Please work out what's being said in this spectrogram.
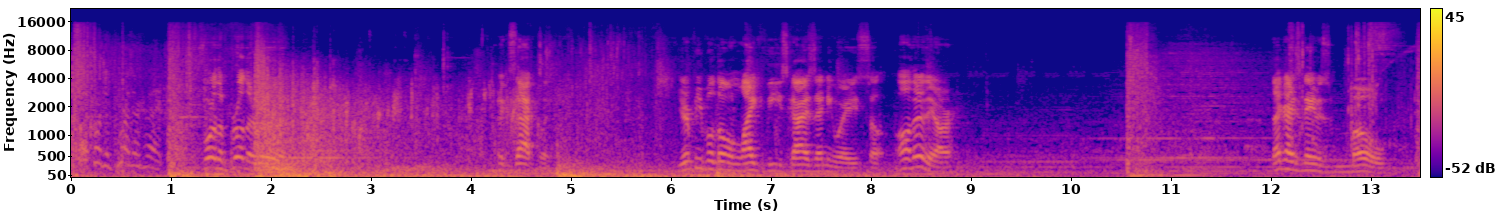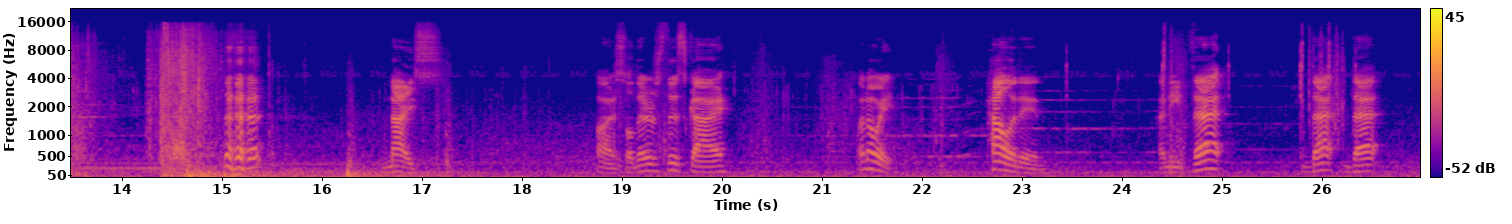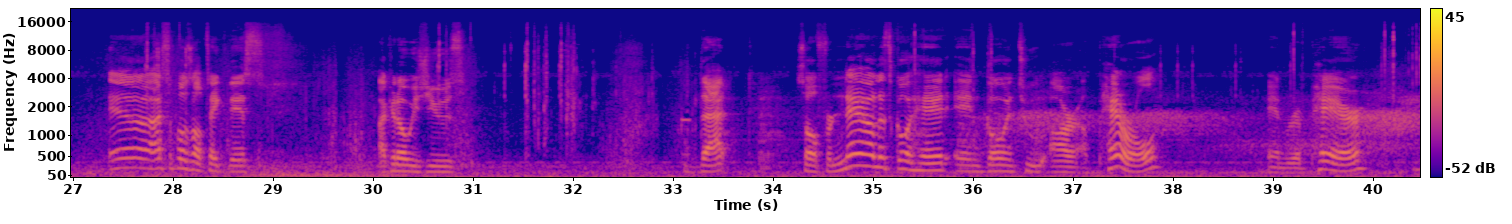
For the Brotherhood. For the Brotherhood. Exactly. Your people don't like these guys anyway, so... Oh, there they are. That guy's name is Mo. nice. Alright, so there's this guy. Oh, no, wait. Paladin. I need that, that, that. Yeah, I suppose I'll take this. I could always use that. So for now, let's go ahead and go into our apparel and repair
